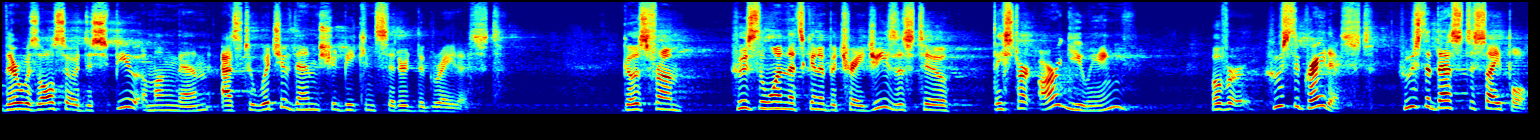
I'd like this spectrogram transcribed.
there was also a dispute among them as to which of them should be considered the greatest goes from who's the one that's going to betray Jesus to they start arguing over who's the greatest, who's the best disciple,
